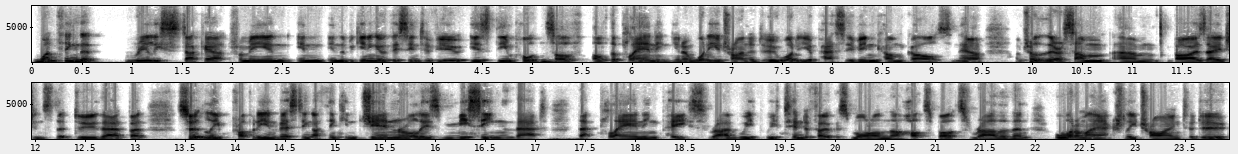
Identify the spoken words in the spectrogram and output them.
One thing that really stuck out for me in, in, in the beginning of this interview is the importance of, of the planning. You know, what are you trying to do? What are your passive income goals? Now, I'm sure that there are some um, buyers agents that do that, but certainly property investing, I think in general, is missing that that planning piece, right? We, we tend to focus more on the hotspots rather than well, what am I actually trying to do?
